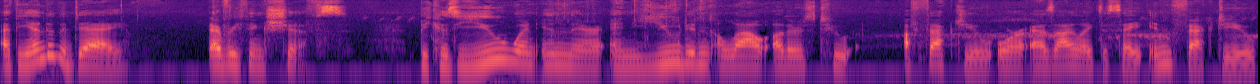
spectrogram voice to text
At the end of the day, everything shifts because you went in there and you didn't allow others to affect you, or as I like to say, infect you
